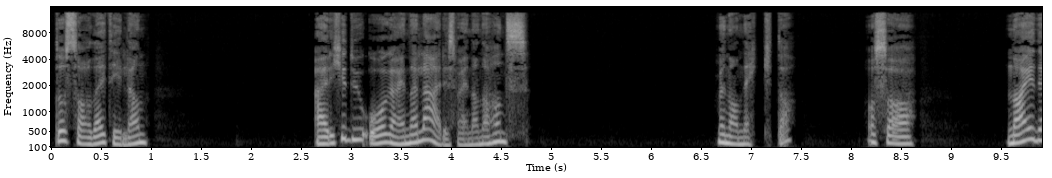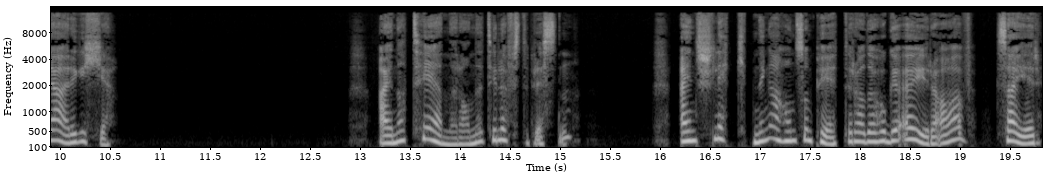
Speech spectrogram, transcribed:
Da sa de til han, Er ikke du òg ein av læresveinene hans? Men han nekta og sa, Nei, det er jeg ikke. En av tjenerne til løftepresten, en slektning av han som Peter hadde hogget øyre av, sier,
